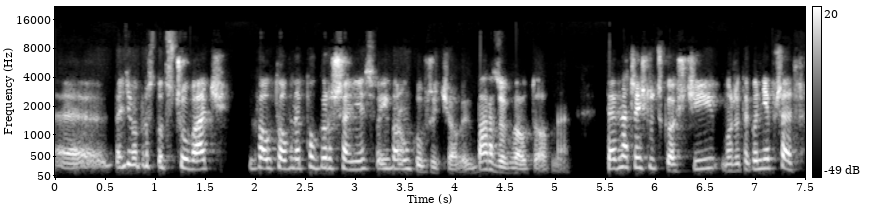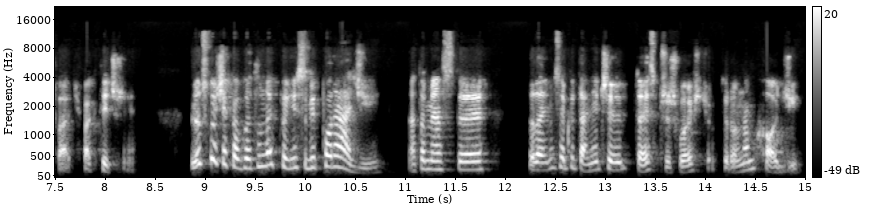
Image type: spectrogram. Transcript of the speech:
e, będzie po prostu odczuwać gwałtowne pogorszenie swoich warunków życiowych, bardzo gwałtowne. Pewna część ludzkości może tego nie przetrwać, faktycznie. Ludzkość jako gatunek pewnie sobie poradzi. Natomiast e, zadajmy sobie pytanie, czy to jest przyszłość, o którą nam chodzi.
